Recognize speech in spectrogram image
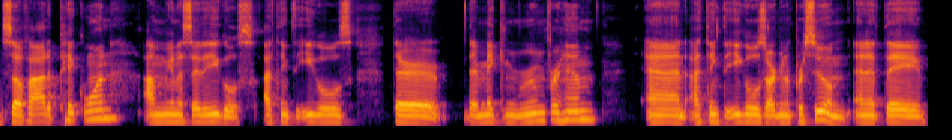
So if I had to pick one, I'm gonna say the Eagles. I think the Eagles they're they're making room for him, and I think the Eagles are gonna pursue him. And if they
